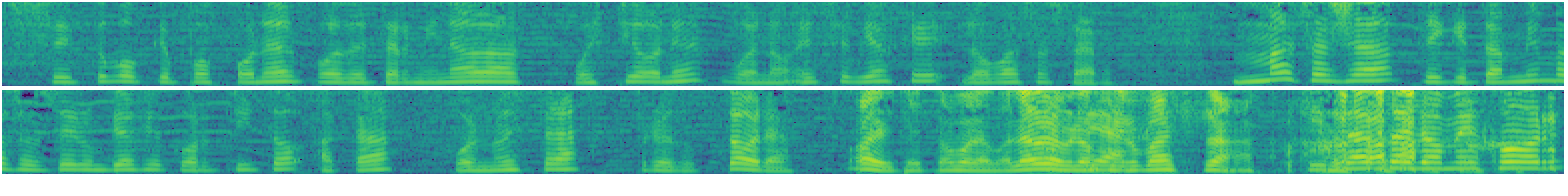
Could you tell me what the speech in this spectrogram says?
se tuvo que posponer por determinadas cuestiones, bueno, ese viaje lo vas a hacer. Más allá de que también vas a hacer un viaje cortito acá con nuestra productora. Ay, te tomo la palabra, O me lo sea, firmás ya. Quizás a lo mejor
